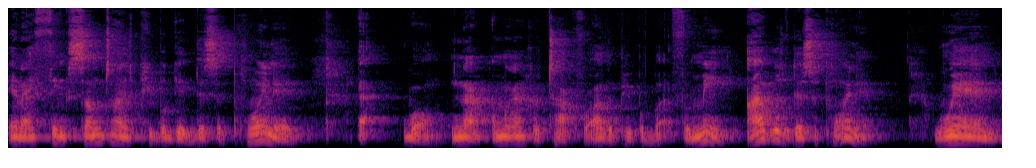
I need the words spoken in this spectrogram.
And I think sometimes people get disappointed. Uh, well, not I'm not going to talk for other people, but for me, I was disappointed when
